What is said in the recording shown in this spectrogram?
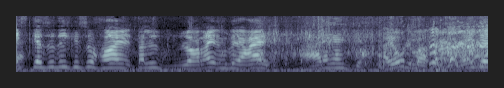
আজকে যদি কিছু হয় তাহলে লড়াই হবে আয়। আরে গ্যাস আয় ওরে মা। এই যে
